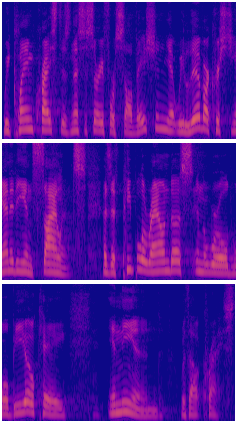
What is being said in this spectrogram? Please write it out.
We claim Christ is necessary for salvation, yet we live our Christianity in silence, as if people around us in the world will be okay in the end without Christ.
